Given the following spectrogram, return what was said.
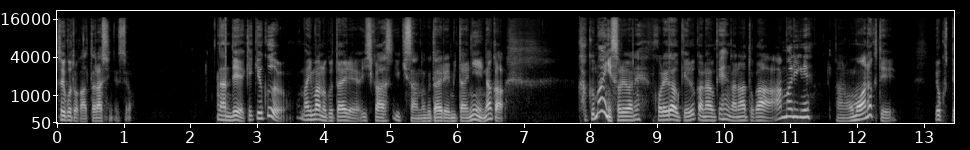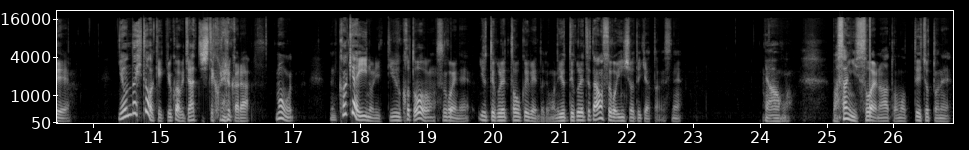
そういうことがあったらしいんですよ。なんで結局、まあ、今の具体例石川由紀さんの具体例みたいになんか書く前にそれはねこれが受けるかな受けへんかなとかあんまりねあの思わなくてよくて読んだ人は結局はジャッジしてくれるからもう書きゃいいのにっていうことをすごいね言ってくれトークイベントでもね言ってくれてたのがすごい印象的だったんですね。いやまさにそうやなと思ってちょっとね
